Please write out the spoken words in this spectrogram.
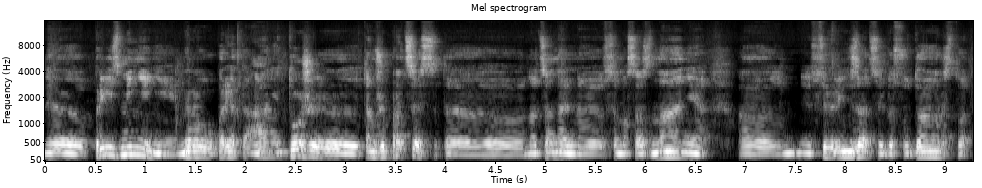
Э, при изменении мирового порядка, а они тоже, там же процесс, это э, национальное самосознание, э, суверенизация государства,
